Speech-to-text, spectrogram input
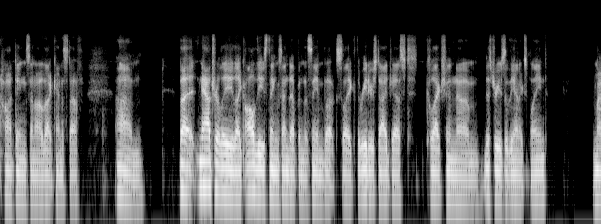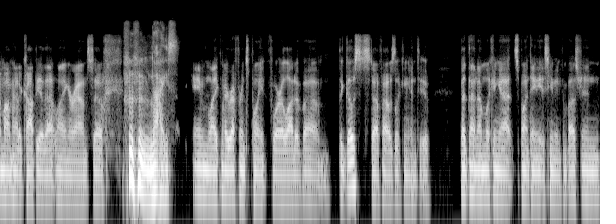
hauntings and all that kind of stuff. Um, but naturally, like all these things end up in the same books, like the Reader's Digest collection, um, Mysteries of the Unexplained. My mom had a copy of that lying around, so nice. Became like my reference point for a lot of um, the ghost stuff I was looking into. But then I'm looking at spontaneous human combustion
